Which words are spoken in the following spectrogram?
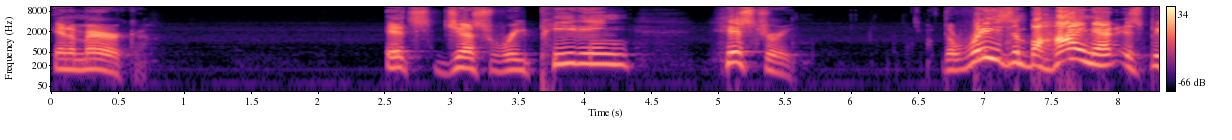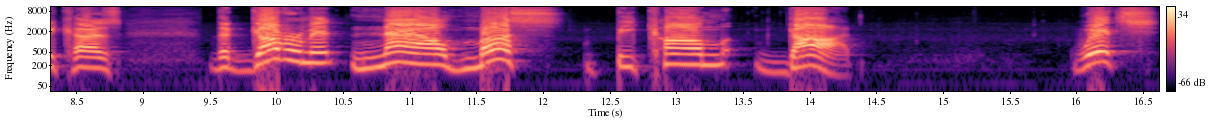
in America. It's just repeating history. The reason behind that is because the government now must become God. which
